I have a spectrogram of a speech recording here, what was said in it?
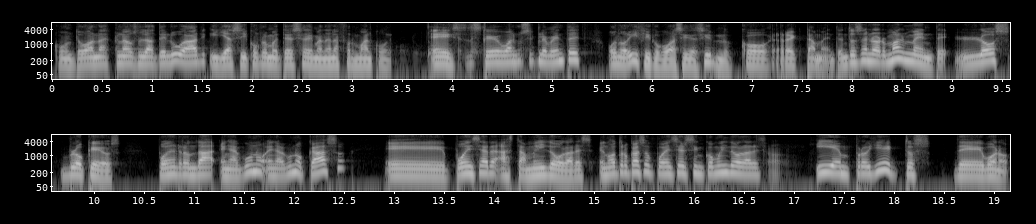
con todas las cláusulas del lugar y ya así comprometerse de manera formal con es que algo simplemente honorífico, por así decirlo. Correctamente. Entonces, normalmente los bloqueos pueden rondar, en algunos, en algunos casos, eh, pueden ser hasta mil dólares. En otros casos pueden ser cinco mil dólares. Ah. Y en proyectos de, bueno,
